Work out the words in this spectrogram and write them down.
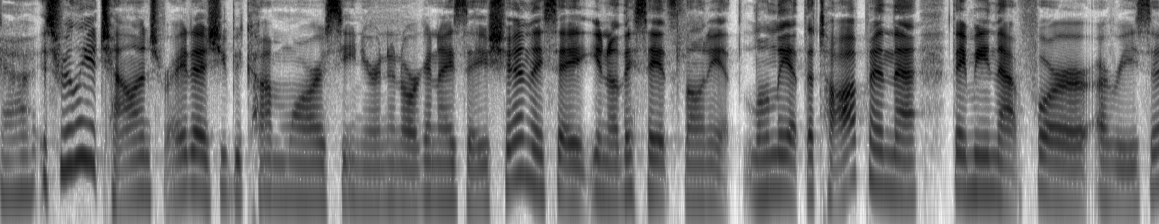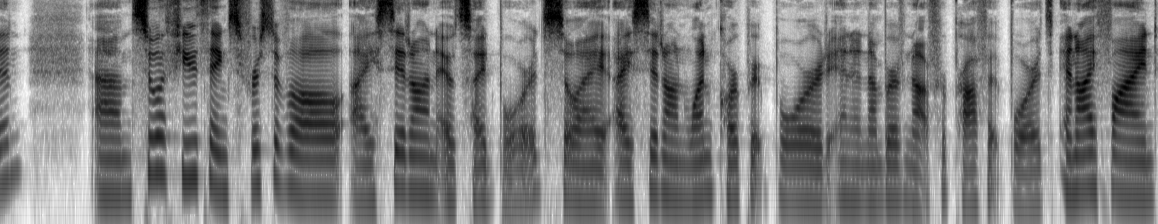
yeah, it's really a challenge, right? As you become more senior in an organization, they say, you know, they say it's lonely at, lonely at the top, and that they mean that for a reason. Um, so a few things. First of all, I sit on outside boards. So I, I sit on one corporate board and a number of not-for-profit boards, and I find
